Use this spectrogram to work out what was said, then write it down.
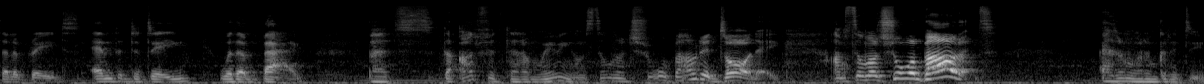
celebrate, end the day with a bag. But the outfit that I'm wearing, I'm still not sure about it, darling. I'm still not sure about it. I don't know what I'm gonna do.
